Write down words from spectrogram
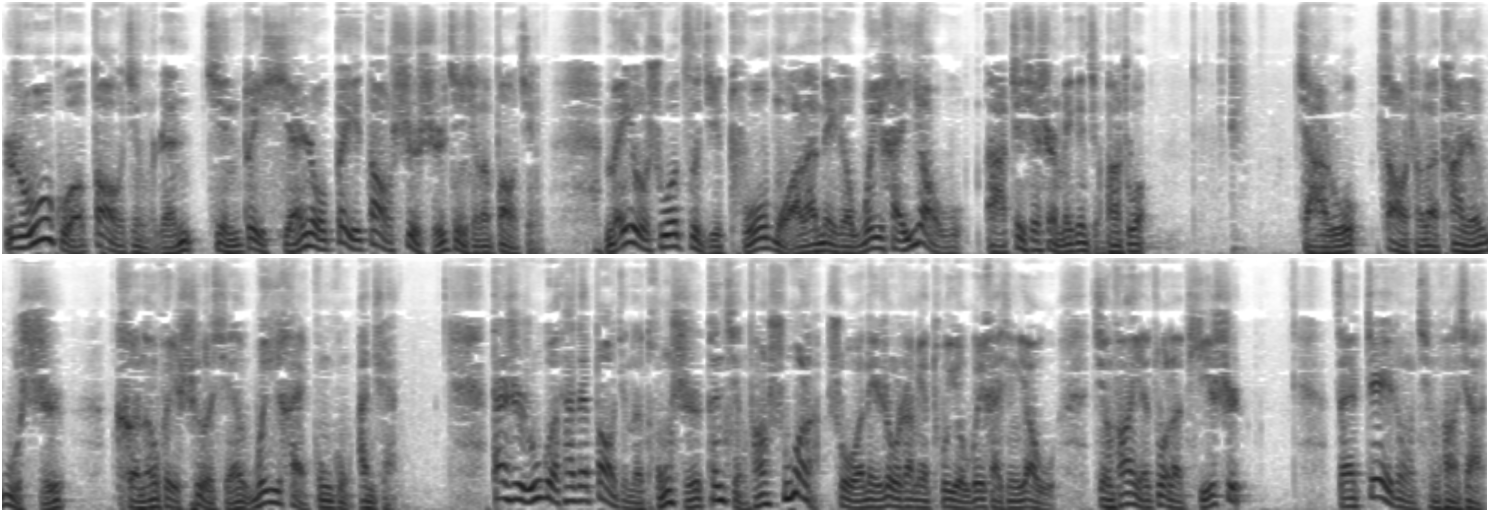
如果报警人仅对咸肉被盗事实进行了报警，没有说自己涂抹了那个危害药物啊，这些事儿没跟警方说。假如造成了他人误食，可能会涉嫌危害公共安全。但是如果他在报警的同时跟警方说了，说我那肉上面涂有危害性药物，警方也做了提示，在这种情况下，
